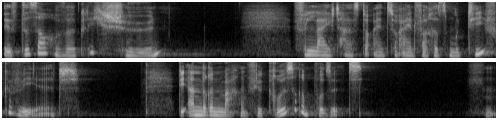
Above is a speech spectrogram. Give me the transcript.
Ist es auch wirklich schön? Vielleicht hast du ein zu einfaches Motiv gewählt. Die anderen machen viel größere Puzzles. Hm.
